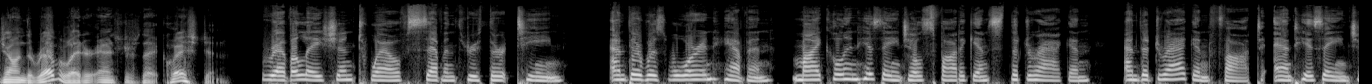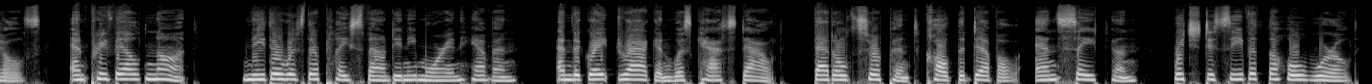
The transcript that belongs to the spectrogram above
John the Revelator answers that question. Revelation 12, 7 through 13. And there was war in heaven. Michael and his angels fought against the dragon, and the dragon fought and his angels, and prevailed not. Neither was their place found any more in heaven. And the great dragon was cast out, that old serpent called the devil and Satan, which deceiveth the whole world.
